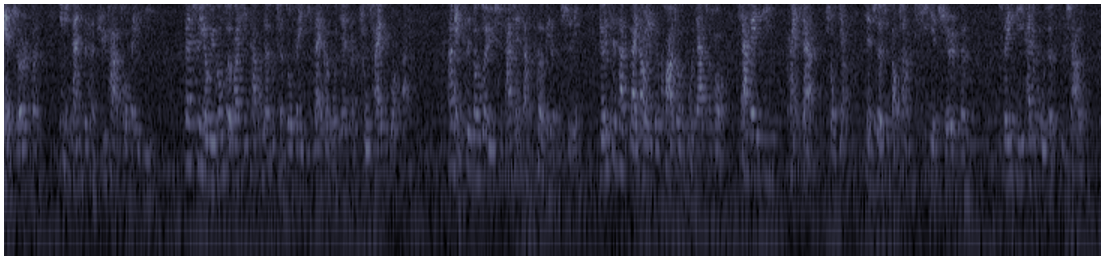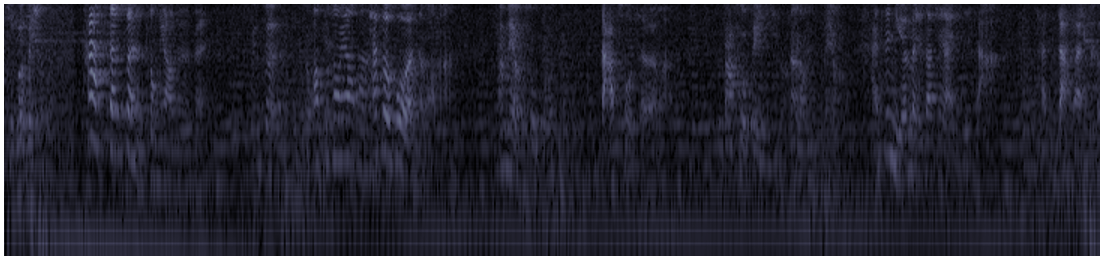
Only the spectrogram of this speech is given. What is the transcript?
点十二分，一名男子很惧怕坐飞机，但是由于工作的关系，他不得不乘坐飞机在各国间出差往来。他每次都对于时差现象特别的不适应。有一次他来到了一个跨洲的国家之后，下飞机看一下手表，显示的是早上七点十二分，随即他就哭着自杀了。请问为什么？他的身份很重要，对不对？身份不重哦，不重要吗？他错过了什么吗？他没有错过什么？搭错车了吗？就搭错飞机吗？嗯没有。还是你原本就是要去哪里自杀？他是炸弹客。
